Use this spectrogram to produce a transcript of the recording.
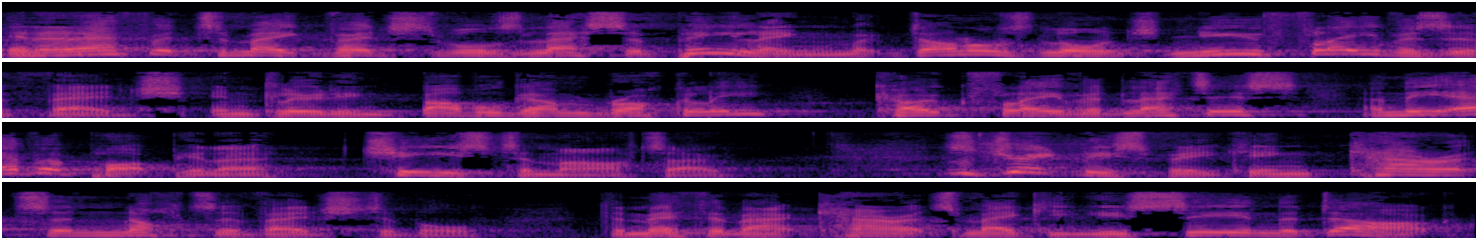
In an effort to make vegetables less appealing, McDonald's launched new flavours of veg, including bubblegum broccoli, Coke flavoured lettuce, and the ever popular cheese tomato. Strictly speaking, carrots are not a vegetable. The myth about carrots making you see in the dark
